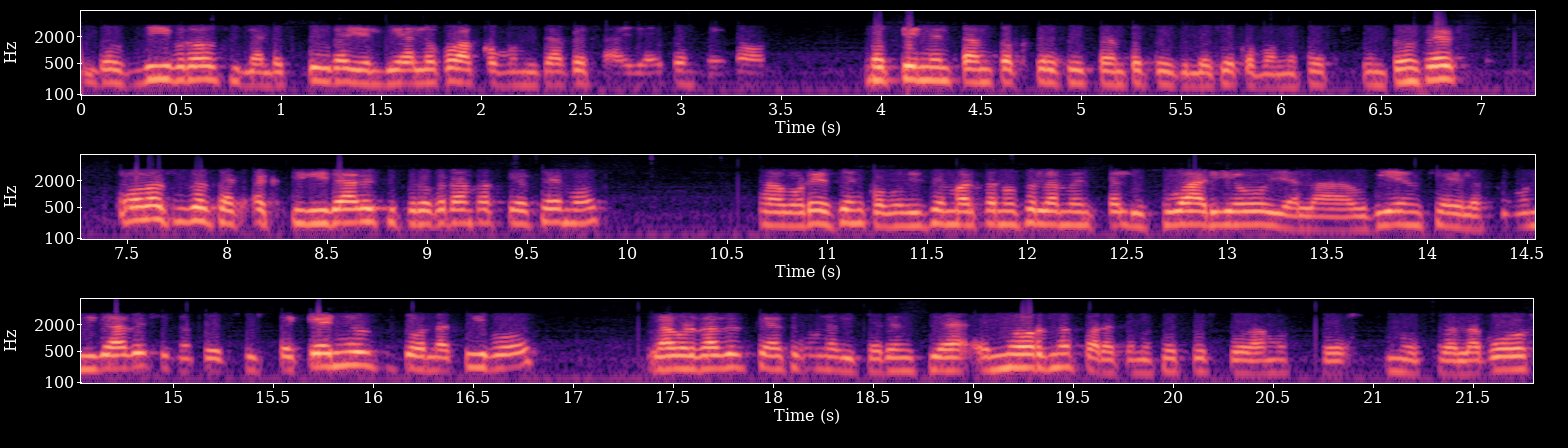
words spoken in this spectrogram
los libros y la lectura y el diálogo a comunidades allá donde no, no tienen tanto acceso y tanto privilegio como nosotros. Entonces, todas esas actividades y programas que hacemos favorecen, como dice Marta, no solamente al usuario y a la audiencia y a las comunidades, sino que sus pequeños donativos la verdad es que hace una diferencia enorme para que nosotros podamos hacer nuestra labor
